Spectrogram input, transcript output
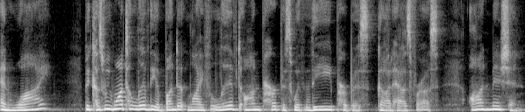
And why? Because we want to live the abundant life lived on purpose with the purpose God has for us, on mission,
